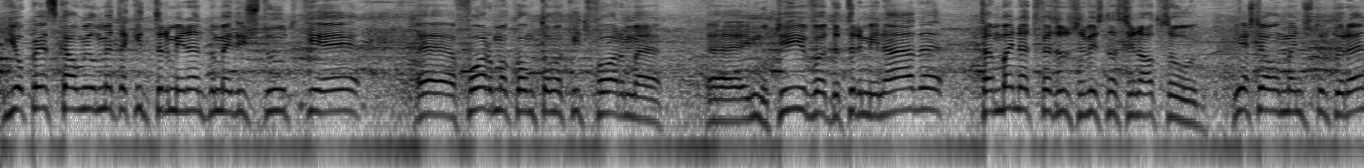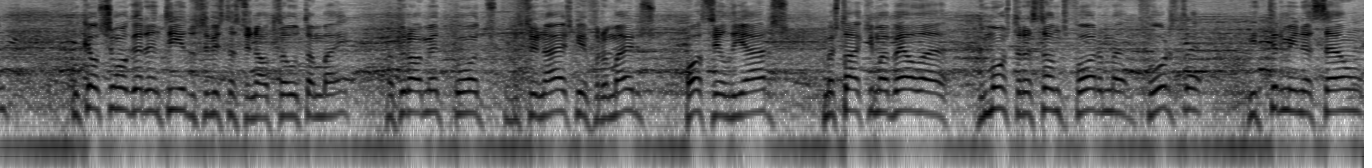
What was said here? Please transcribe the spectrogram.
E eu penso que há um elemento aqui determinante no meio disto tudo, que é eh, a forma como estão aqui de forma uh, emotiva, determinada, também na defesa do Serviço Nacional de Saúde. E este é um elemento estruturante, porque eles são a garantia do Serviço Nacional de Saúde também, naturalmente com outros profissionais, que enfermeiros, auxiliares, mas está aqui uma bela demonstração de forma, de força e determinação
